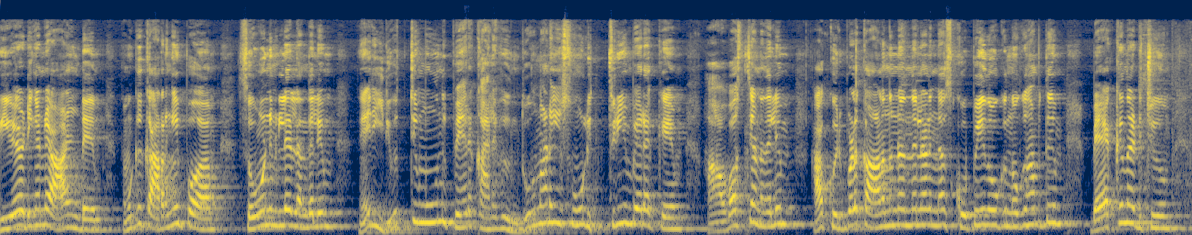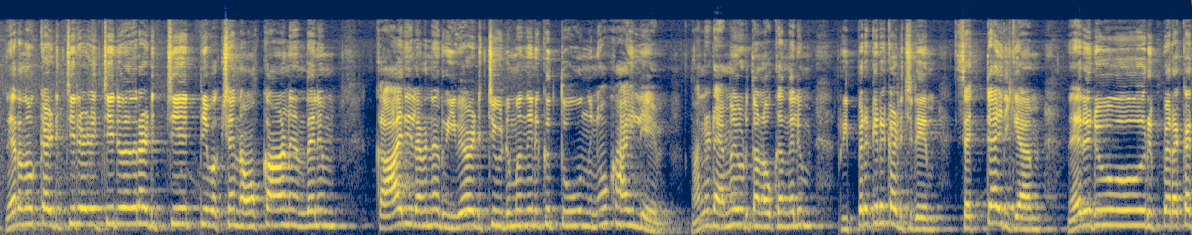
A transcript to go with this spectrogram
റിവൈവ് അടിക്കേണ്ട ആളുണ്ട്. നമുക്ക് കറങ്ങിപ്പോവാം സോണില്ലല്ലോ എന്തായാലും നേരെ ഇരുപത്തി മൂന്ന് പേരെ കലവ് എന്തോന്നാണ് ഈ സോണിൽ ഇത്രയും പേരൊക്കെ? അവസ്ഥയാണ്. എന്തായാലും ആ കുരിപ്പളെ കാണുന്നുണ്ട് എന്നാലാണ് ഞാൻ സ്കോപ്പ് ചെയ്ത് നോക്കും. നോക്കുന്ന സമയത്ത് ബാക്കിൽ നിന്ന് അടിച്ചു. നേരെ നോക്കി അടിച്ചിട്ട് അടിച്ചിട്ട് പക്ഷേ പക്ഷെ നോക്കാണ് എന്തായാലും കാര്യമില്ല അവനെ റിവൈവ് അടിച്ച് വിടുമെന്ന് എനിക്ക് തോന്നുന്നു. നോക്കായില്ലേ നല്ല ഡാമേജ് കൊടുത്താണ്. നോക്കുക എന്തായാലും റിപ്പയറൊക്കെ അടിച്ചിട്ട് സെറ്റായിരിക്കാം നേരെ ഒരു റിപ്പയറൊക്കെ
